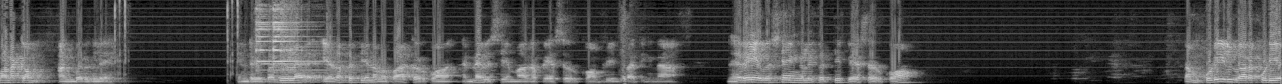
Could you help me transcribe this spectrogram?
வணக்கம் அன்பர்களே. இன்றைய பதிவில் எதை பற்றி நம்ம பார்க்க இருக்கோம் என்ன விஷயமாக பேச இருக்கோம் அப்படின்னு பார்த்தீங்கன்னா நிறைய விஷயங்களை பற்றி பேச இருக்கோம். நம் குடியில் வரக்கூடிய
